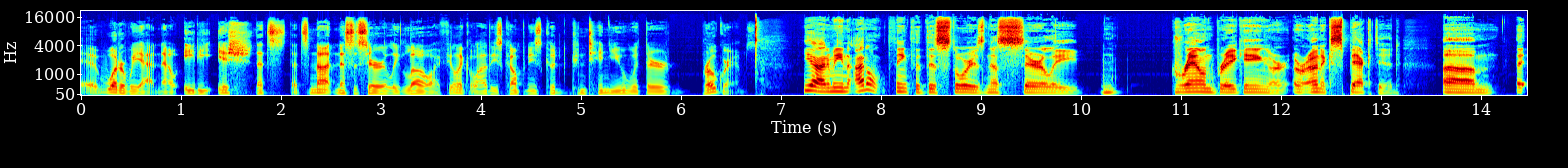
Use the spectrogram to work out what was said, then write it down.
uh, what are we at now? 80ish that's that's not necessarily low. I feel like a lot of these companies could continue with their programs yeah i mean i don't think that this story is necessarily groundbreaking or, or unexpected um uh,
